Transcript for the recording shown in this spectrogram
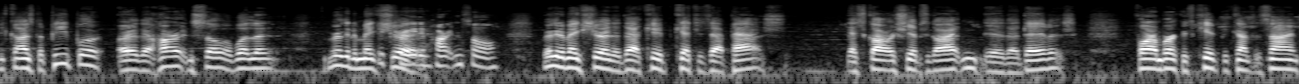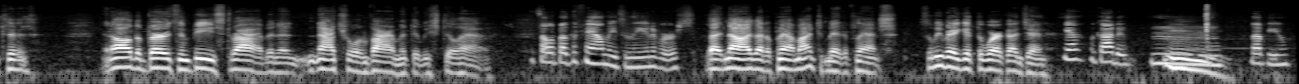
because the people are the heart and soul of Woodland. We're going to make the sure creative heart and soul. We're going to make sure that that kid catches that pass, that scholarship's gotten at uh, Davis, farm worker's kid becomes a scientist, and all the birds and bees thrive in a natural environment that we still have. It's all about the families in the universe. Right now, I got to plant my tomato plants. So we better get to work, huh, Jen? Yeah, we got to. Mm. Mm. Love you.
